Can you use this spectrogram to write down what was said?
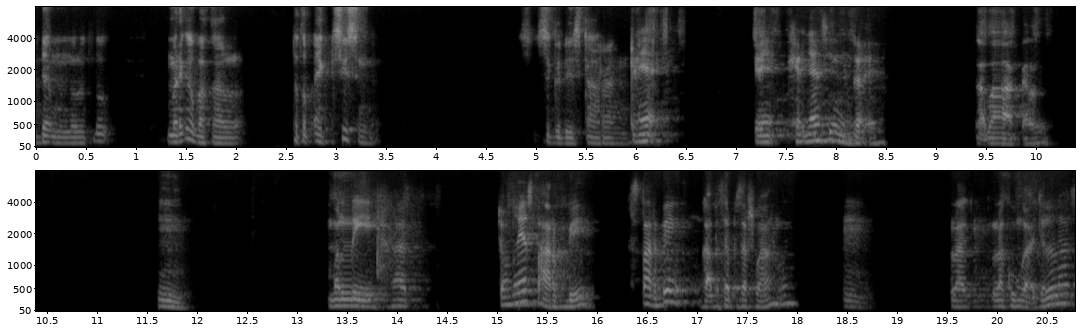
ada menurut lu mereka bakal tetap eksis nggak segede sekarang. Kayak kayak kayaknya sih enggak ya. Nggak bakal. Hmm. melihat contohnya Star B. Star B nggak besar besar banget. Hmm. lagu lagu nggak jelas.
